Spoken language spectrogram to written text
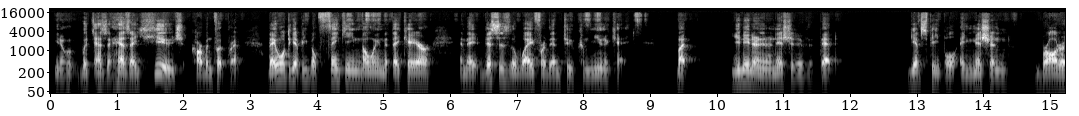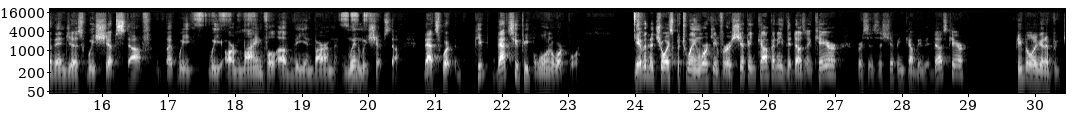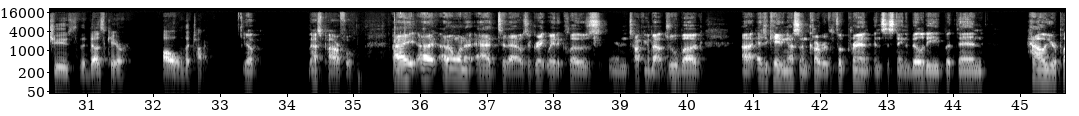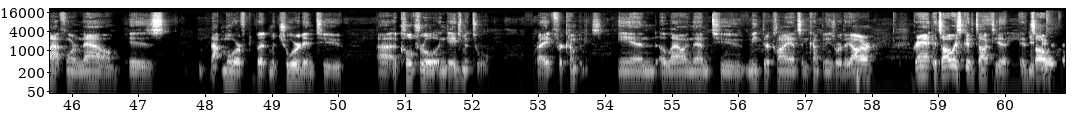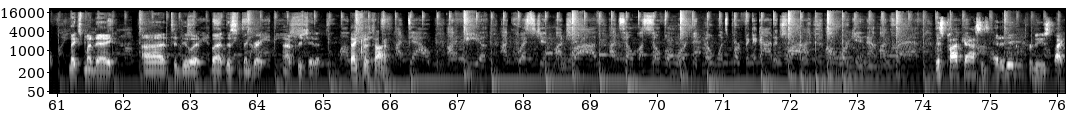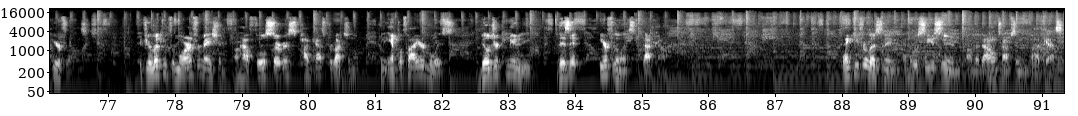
you know, which has has a huge carbon footprint. They want to get people thinking, knowing that they care, and they this is the way for them to communicate. But you need an initiative that gives people a mission broader than just we ship stuff, but we we are mindful of the environment when we ship stuff. That's what people that's who people want to work for. Given the choice between working for a shipping company that doesn't care versus a shipping company that does care, people are going to choose the does care all the time. Yep. That's powerful. I, I, I don't want to add to that. It was a great way to close in talking about JouleBug, uh, educating us on carbon footprint and sustainability, but then how your platform now is not morphed but matured into uh, a cultural engagement tool, right, for companies and allowing them to meet their clients and companies where they are. Grant, it's always good to talk to you. It's you always makes my day uh, to do it. But this has been great. I appreciate it. Thanks for the time. This podcast is edited and produced by Earfluence. If you're looking for more information on how full service podcast production can amplify your voice, build your community, visit earfluence.com. Thank you for listening, and we'll see you soon on the Donald Thompson podcast.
